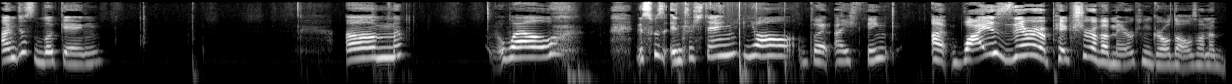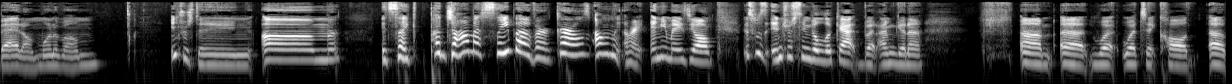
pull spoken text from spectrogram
I'm just looking. Um well, this was interesting, y'all, but I think uh, why is there a picture of American Girl dolls on a bed on one of them? Interesting. Um it's like pajama sleepover, girls only. All right. Anyways, y'all, this was interesting to look at, but I'm gonna um uh what what's it called uh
